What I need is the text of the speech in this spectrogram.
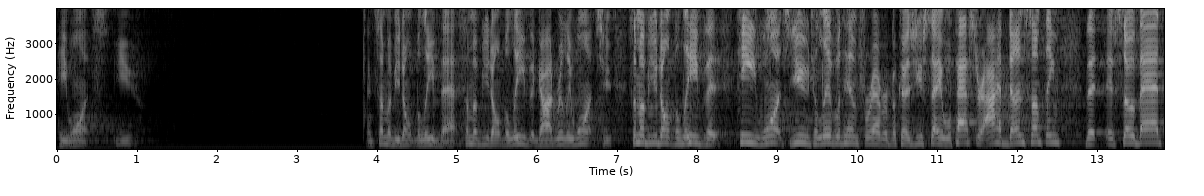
he wants you. And some of you don't believe that. Some of you don't believe that God really wants you. Some of you don't believe that He wants you to live with Him forever because you say, Well, Pastor, I have done something that is so bad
